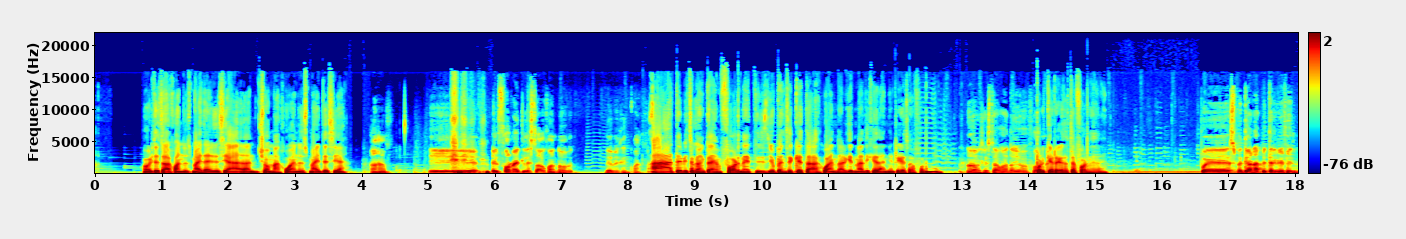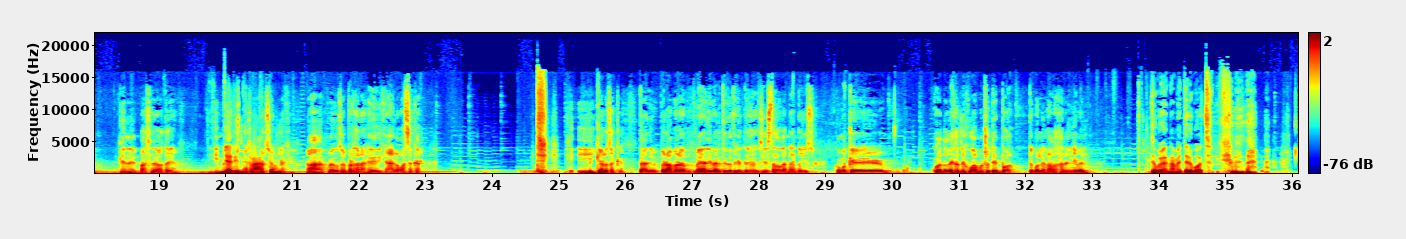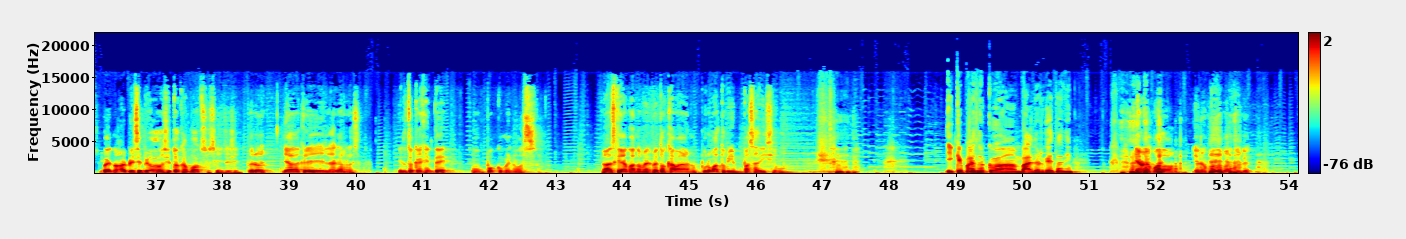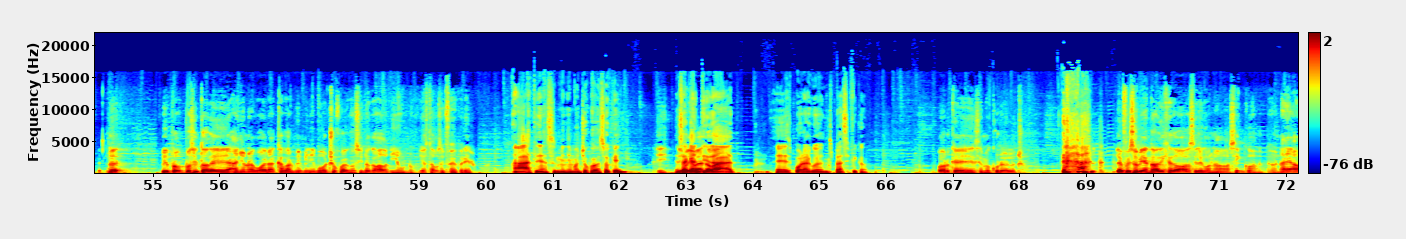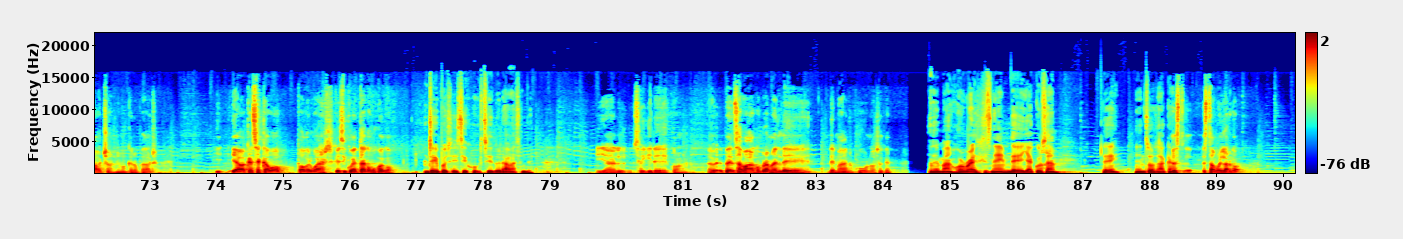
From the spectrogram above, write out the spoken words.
Ahorita estaba jugando Smite, ahí decía Choma jugando Smite, decía. Ajá. Y el Fortnite le estaba jugando de vez en cuando. Ah, te he visto conectado en Fortnite. Yo pensé que estaba jugando a alguien más. Dije, Daniel regresó a Fortnite. No, sí estaba jugando yo Fortnite. ¿Por qué regresaste a Fortnite? Pues metieron a Peter Griffin en el pase de batalla. Y Ya gustó tiene rato. Ajá, me gustó el personaje y dije, ah, lo voy a sacar. Y ya lo saqué. Pero no, pero me ha divertido, fíjate, sí he estado ganando y eso. Como que cuando dejas de jugar mucho tiempo, te vuelven a bajar el nivel. Te vuelven a meter bots. Pues no, al principio sí tocan bots, sí, sí, sí. Pero ya que le agarras y te toca gente un poco menos. No, es que ya cuando me, me tocaban puro vato bien pasadísimo. ¿Y qué pasó con Baldur's Gate, Daniel? Ya no lo he jugado, ya no he jugado Baldur's Gate. No, mi propósito de año nuevo era acabarme mínimo 8 juegos y no he acabado ni uno. Ya estamos en febrero. Ah, tenías mínimo 8 juegos, ok. Sí. Esa cantidad es por algo en específico. Porque se me ocurrió el 8. Le fui subiendo, dije 2 y luego no, 5. No, ya 8, ni modo que no pueda 8. Y ya casi acabo Power Wash, que sí cuenta como juego. Sí, pues sí, sí, sí dura bastante. Y ya seguiré con... ver, pensaba comprarme el de, de Manhu, no sé qué. The Man Who Raised His Name de Yakuza. Sí, en Osaka. ¿Est- ¿Está muy largo?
